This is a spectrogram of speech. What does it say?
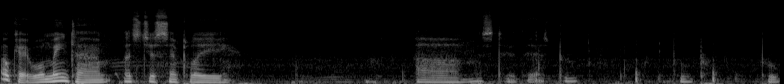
Okay, well, meantime, let's just simply, um, let's do this. Boop, boop, boop,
